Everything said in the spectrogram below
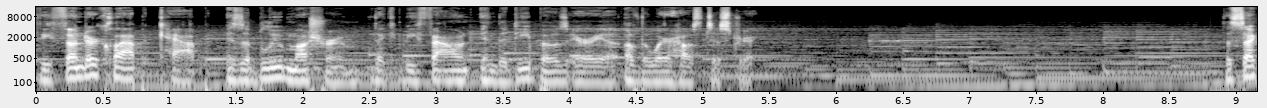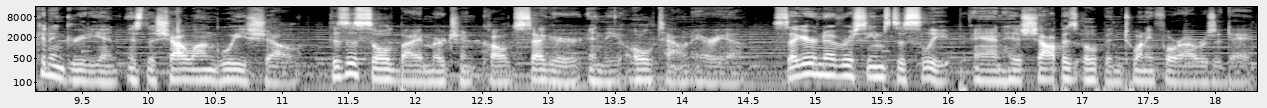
The Thunderclap cap is a blue mushroom that can be found in the depots area of the warehouse district. The second ingredient is the Shaolong Gui shell. This is sold by a merchant called Seger in the Old Town area. Seger never seems to sleep, and his shop is open 24 hours a day.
